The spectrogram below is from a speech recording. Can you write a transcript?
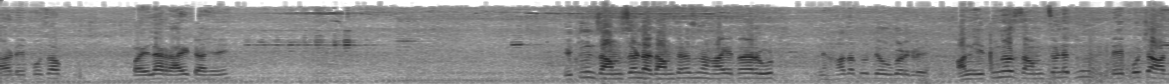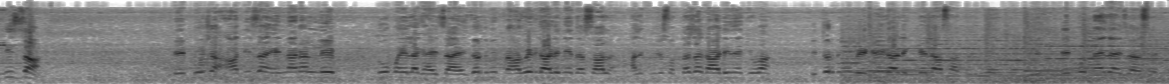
हा डेपोचा पहिला राईट आहे. इथून जामसंड आहे जामसंडातून हा येताना रूट आणि हा जातो देवगडकडे. आणि इथूनच जामसंडातून डेपोच्या आधीचा डेपोच्या आधीचा येणारा लेफ्ट तो पहिला घ्यायचा आहे. जर तुम्ही प्रायव्हेट गाडीने येत असाल आणि तुमच्या स्वतःच्या गाडीने किंवा इतर तुम्ही वेगळी गाडी केली असाल तुम्ही डेपोत नाही जायचं असेल.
